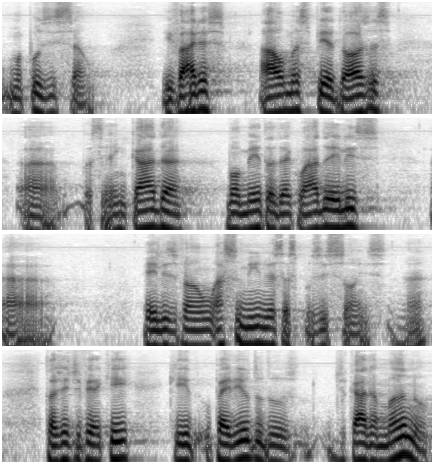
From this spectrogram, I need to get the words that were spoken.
uma posição. E várias almas piedosas, ah, assim, em cada momento adequado, eles ah, eles vão assumindo essas posições. Né? Então a gente vê aqui que o período do, de cada mano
